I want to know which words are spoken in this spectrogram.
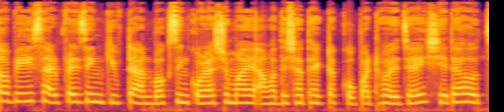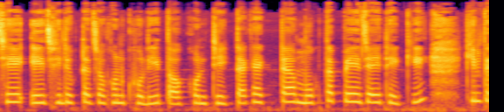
তবে এই সারপ্রাইজিং গিফটটা আনবক্সিং করার সময় আমাদের সাথে একটা কোপাট হয়ে যায়। সেটা হচ্ছে এই ঝিনুকটা যখন খুলি তখন ঠিকঠাক একটা মুক্তা পেয়ে যাই ঠিকই, কিন্তু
